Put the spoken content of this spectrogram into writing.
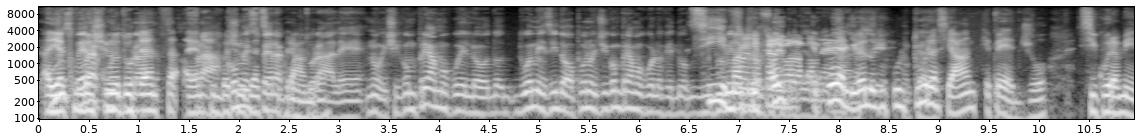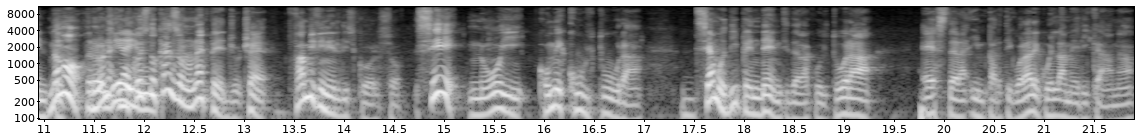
Hai come anche un sfera bacino culturale- d'utenza, fra, come sfera grande. culturale, noi ci compriamo quello do- due mesi dopo, noi ci compriamo quello che do- Sì, ma che poi, poi a livello sì, di cultura ok. sia anche peggio, sicuramente. No, è- in questo un- caso non è peggio. Cioè, fammi finire il discorso. Se noi, come cultura, siamo dipendenti dalla cultura estera, in particolare quella americana,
